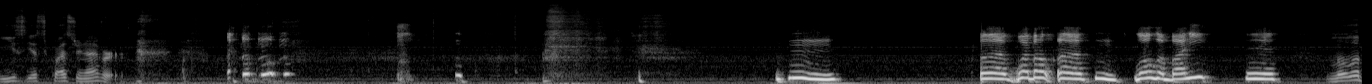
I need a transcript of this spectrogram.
Easiest question ever. Hmm. Uh, what about uh hmm, Lola Bunny? Eh, Lola,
